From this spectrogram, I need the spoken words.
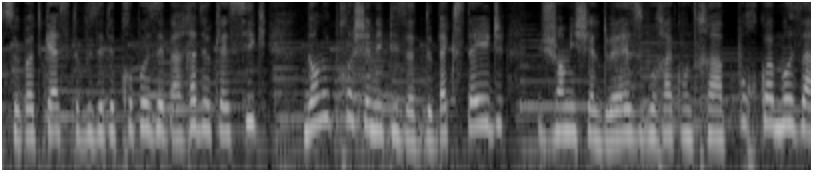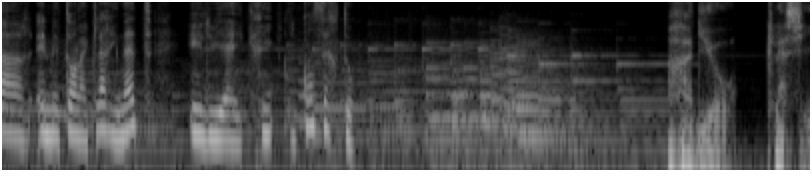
Ce podcast vous était proposé par Radio Classique. Dans le prochain épisode de Backstage, Jean-Michel Dehaze vous racontera pourquoi Mozart aimait tant la clarinette et lui a écrit un concerto. Radio Classique.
